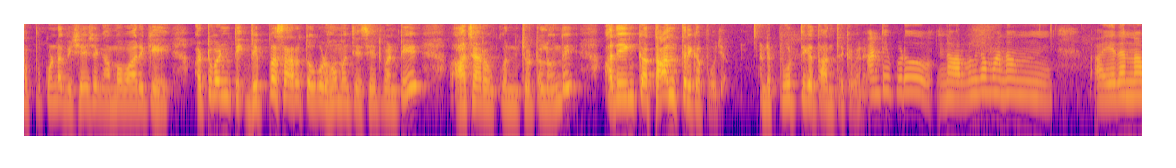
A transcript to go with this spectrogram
తప్పకుండా విశేషంగా అమ్మవారికి అటువంటి విప్పసారతో కూడా హోమం చేసేటువంటి ఆచారం కొన్ని చోట్ల ఉంది. అది ఇంకా తాంత్రిక పూజ. అంటే పూర్తిగా తాంత్రికమైన. అంటే ఇప్పుడు నార్మల్గా మనం ఏదన్నా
